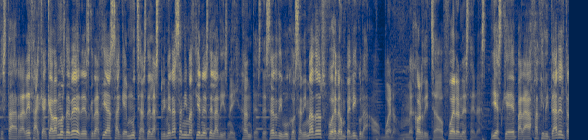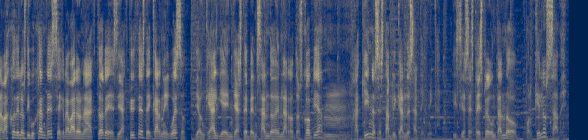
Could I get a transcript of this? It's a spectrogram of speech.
Esta rareza que acabamos de ver es gracias a que muchas de las primeras animaciones de la Disney, antes de ser dibujos animados, fueron película, o bueno, mejor dicho, fueron escenas. Y es que para facilitar el trabajo de los dibujantes se grabaron a actores y actrices de carne y hueso, y aunque alguien ya esté pensando en la rotoscopia, mmm, aquí no se está aplicando esa técnica. Y si os estáis preguntando, ¿por qué lo sabe?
